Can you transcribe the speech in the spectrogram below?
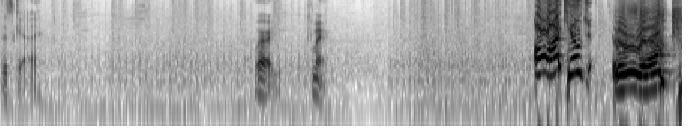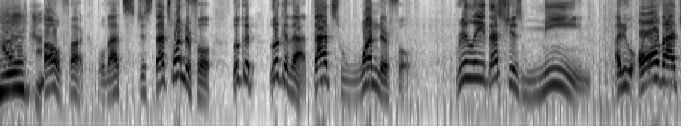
This guy. Where are you? Come here. Oh, I killed you! Oh, I killed you! Oh, fuck. Well, that's just, that's wonderful. Look at, look at that. That's wonderful. Really? That's just mean. I do all that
